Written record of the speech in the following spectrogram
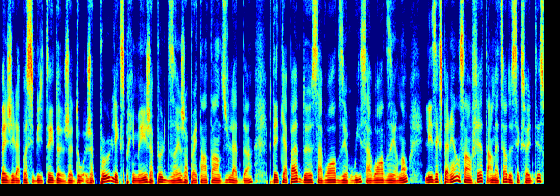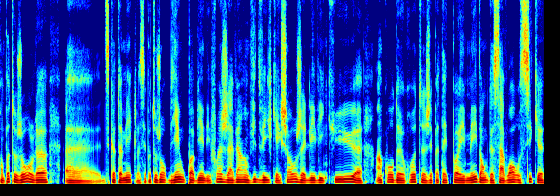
ben j'ai la possibilité de je dois je peux l'exprimer, je peux le dire, je peux être entendu là-dedans, puis d'être capable de savoir dire oui, savoir dire non. Les expériences en fait en matière de sexualité sont pas toujours là euh, dichotomiques, là, c'est pas toujours bien ou pas bien. Des fois, j'avais envie de vivre quelque chose, je l'ai vécu euh, en cours de route, j'ai peut-être pas aimé, donc de savoir aussi que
